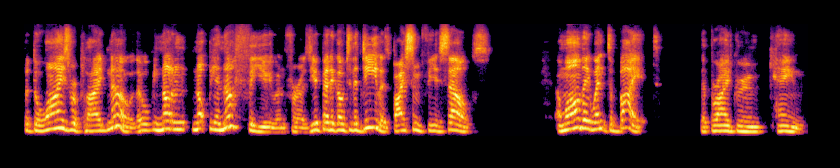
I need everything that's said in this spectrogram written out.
But the wise replied, No, there will be not, not be enough for you and for us. You'd better go to the dealers, buy some for yourselves. And while they went to buy it, the bridegroom came.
